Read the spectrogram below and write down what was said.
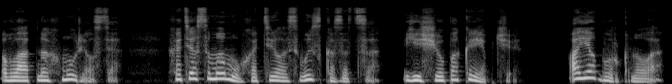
Влад нахмурился, хотя самому хотелось высказаться еще покрепче. А я буркнула.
